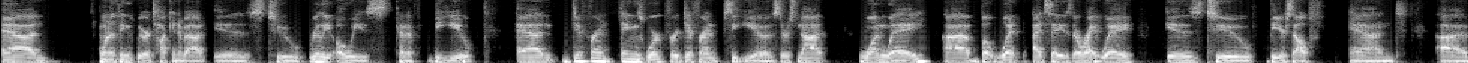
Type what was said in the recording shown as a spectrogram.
And one of the things we were talking about is to really always kind of be you and different things work for different CEOs. There's not one way, uh, but what I'd say is the right way is to be yourself, and uh,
